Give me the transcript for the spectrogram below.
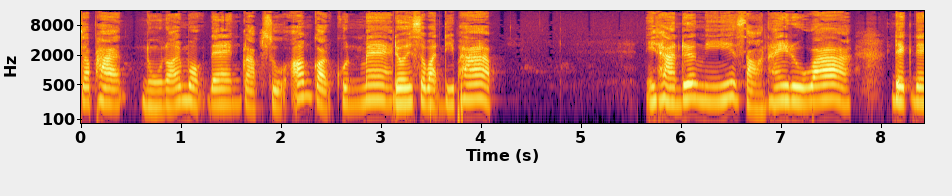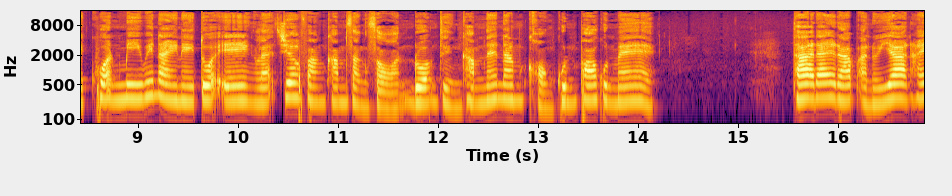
จะพาหนูน้อยหมวกแดงกลับสู่อ้อมกอดคุณแม่โดยสวัสดิภาพ นิทานเรื่องนี้สอนให้รู้ว่า เด็กๆควรมีวินัยในตัวเอง และเชื่อฟังคำสั่งสอนรวมถึงคำแนะนำของคุณพ่อคุณแม่ ถ้าได้รับอนุญาตให้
